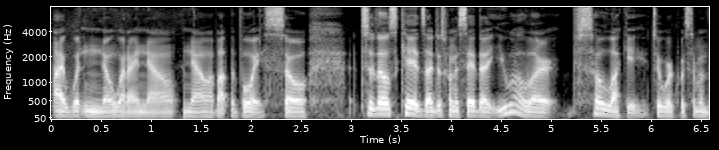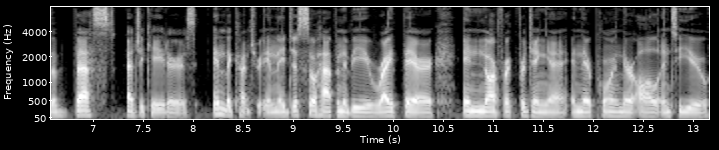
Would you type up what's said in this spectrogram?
I wouldn't know what I now now about the voice. So, to those kids, I just want to say that you all are so lucky to work with some of the best educators in the country, and they just so happen to be right there in Norfolk, Virginia, and they're pouring their all into you.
